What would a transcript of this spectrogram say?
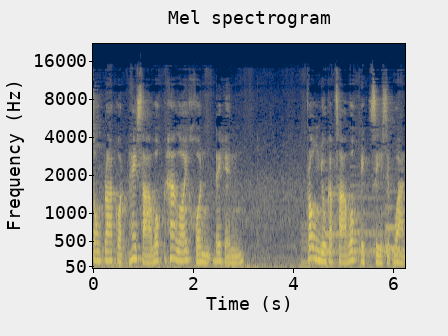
ทรงปรากฏให้สาวก 500 คนได้เห็น พระองค์อยู่กับสาวกอีก 40 วัน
